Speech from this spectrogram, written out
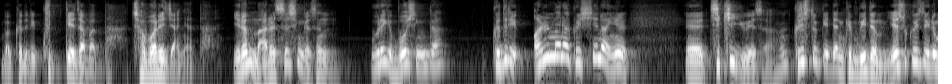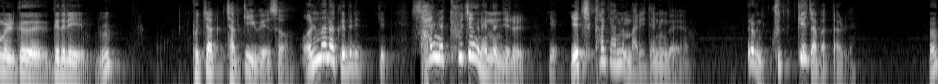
뭐 그들이 굳게 잡았다, 저버리지 아니었다 이런 말을 쓰신 것은 우리에게 무엇인가 그들이 얼마나 그 신앙을 지키기 위해서 어? 그리스도께 대한 그 믿음, 예수 그리스도 이름을 그 그들이 음? 붙잡 잡기 위해서 얼마나 그들이 삶의 투쟁을 했는지를 예, 예측하게 하는 말이 되는 거예요. 여러분 굳게 잡았다 그래. 어?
